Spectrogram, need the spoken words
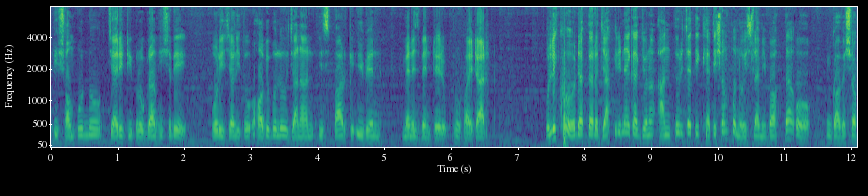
এটি সম্পূর্ণ চ্যারিটি প্রোগ্রাম হিসেবে পরিচালিত হবে বলেও জানান স্পার্ক ইভেন্ট ম্যানেজমেন্টের প্রোপাইটার উল্লেখ্য, ডাক্তার জাকির নায়ক একজন আন্তর্জাতিক খ্যাতিসম্পন্ন ইসলামী বক্তা ও গবেষক।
